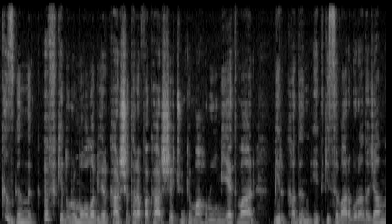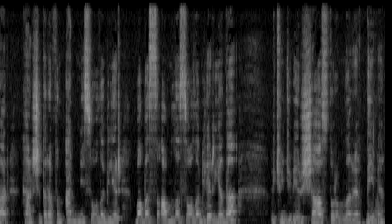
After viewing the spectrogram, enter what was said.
kızgınlık öfke durumu olabilir karşı tarafa karşı. Çünkü mahrumiyet var bir kadın etkisi var burada canlar. Karşı tarafın annesi olabilir babası ablası olabilir ya da üçüncü bir şahıs durumları değil mi?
